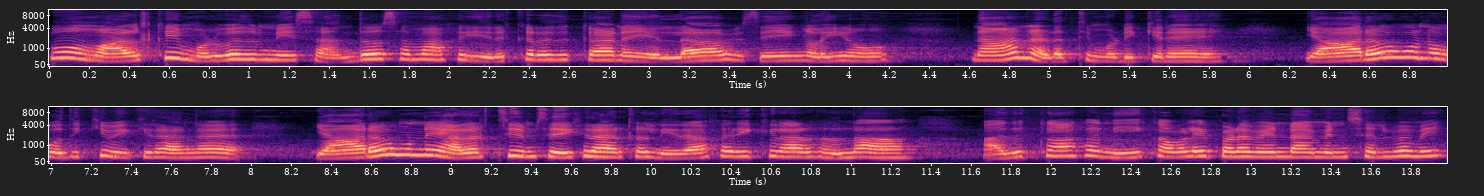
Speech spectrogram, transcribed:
உன் வாழ்க்கை முழுவதும் நீ சந்தோஷமாக இருக்கிறதுக்கான எல்லா விஷயங்களையும் நான் நடத்தி முடிக்கிறேன். யாரோ உன்னை ஒதுக்கி வைக்கிறாங்க. யாரோ உன்னை அலட்சியம் செய்கிறார்கள் நிராகரிக்கிறார்கள்னா அதுக்காக நீ கவலைப்பட வேண்டாம் என் செல்வமே.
